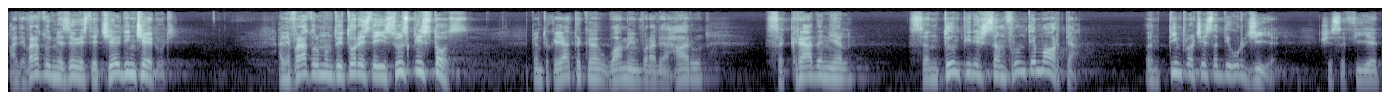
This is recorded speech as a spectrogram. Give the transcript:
Adevăratul Dumnezeu este Cel din ceruri. Adevăratul Mântuitor este Isus Hristos. Pentru că iată că oamenii vor avea harul să creadă în El, să întâmpine și să înfrunte moartea în timpul acesta de urgie și să fie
